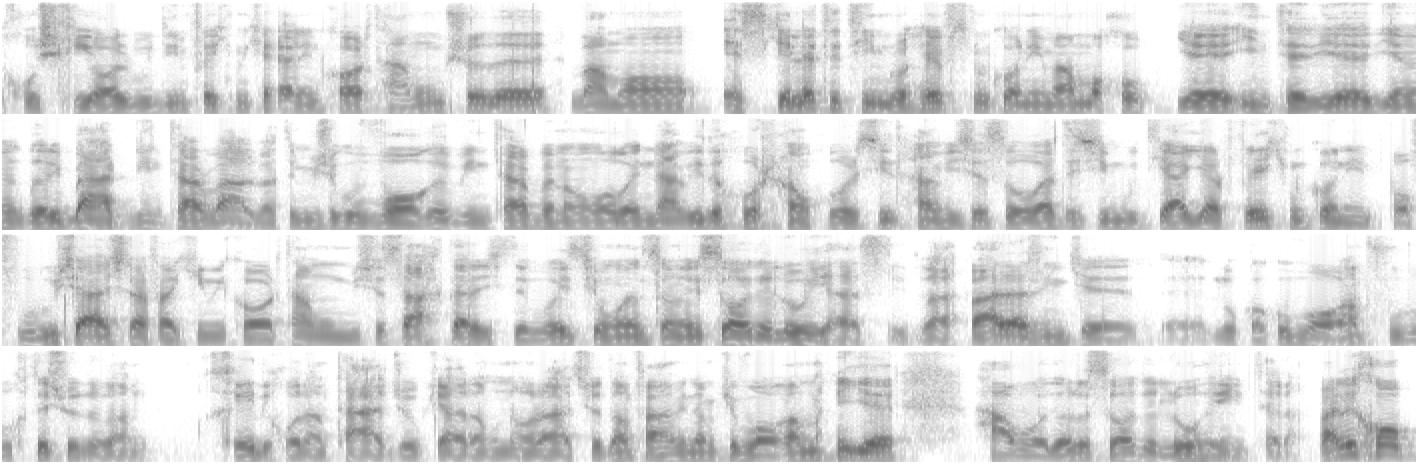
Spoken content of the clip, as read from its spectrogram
که خوش خیال بودیم فکر می‌کردیم کار تموم شده و ما اسکلت تیم رو حفظ می‌کنیم. اما خب یه اینتری یه مقداری بدبینتر و البته میشه گفت واقع بینتر به نام آقای نوید خورم خورشید. همیشه صحبتش این بود که اگر فکر می‌کنید با فروش اشرف حکیمی کار تموم میشه سخت در اشتباهی. شما انسانای ساده هستید و بعد از اینکه لوکاکو واقعا فروخته شده و خیلی خودم تعجب کردم و ناراحت شدم. فهمیدم که واقعا من یه هوادار ساده لوح اینترم ولی خب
